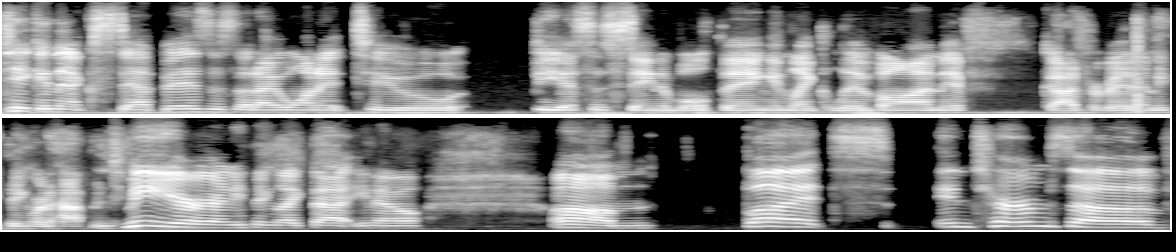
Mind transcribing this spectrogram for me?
take a next step is is that i want it to be a sustainable thing and like live on if god forbid anything were to happen to me or anything like that you know? Um but in terms of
